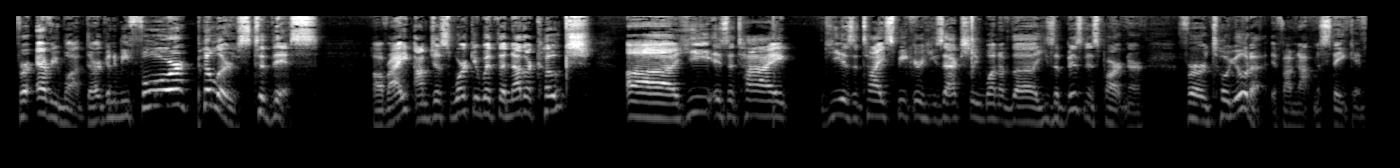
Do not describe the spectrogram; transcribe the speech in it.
for everyone. There are going to be four pillars to this. All right, I'm just working with another coach. Uh, he is a Thai. He is a Thai speaker. He's actually one of the. He's a business partner for Toyota, if I'm not mistaken.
